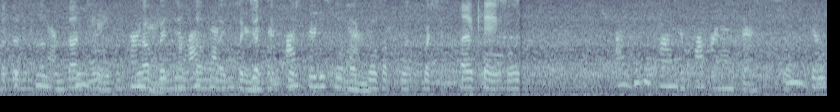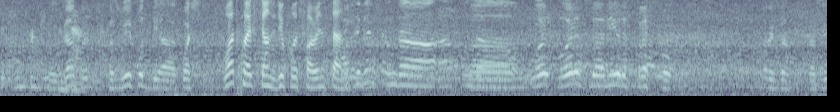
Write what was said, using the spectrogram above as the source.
that doesn't understand you, you have built in some like suggested questions or like close-up questions. Okay. So I didn't find the proper answer. Please go to the for example, because we put the uh, question, What questions did you put, for It instance? depends on the uh, on uh, the where, where is the nearest restroom? For example, because we,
